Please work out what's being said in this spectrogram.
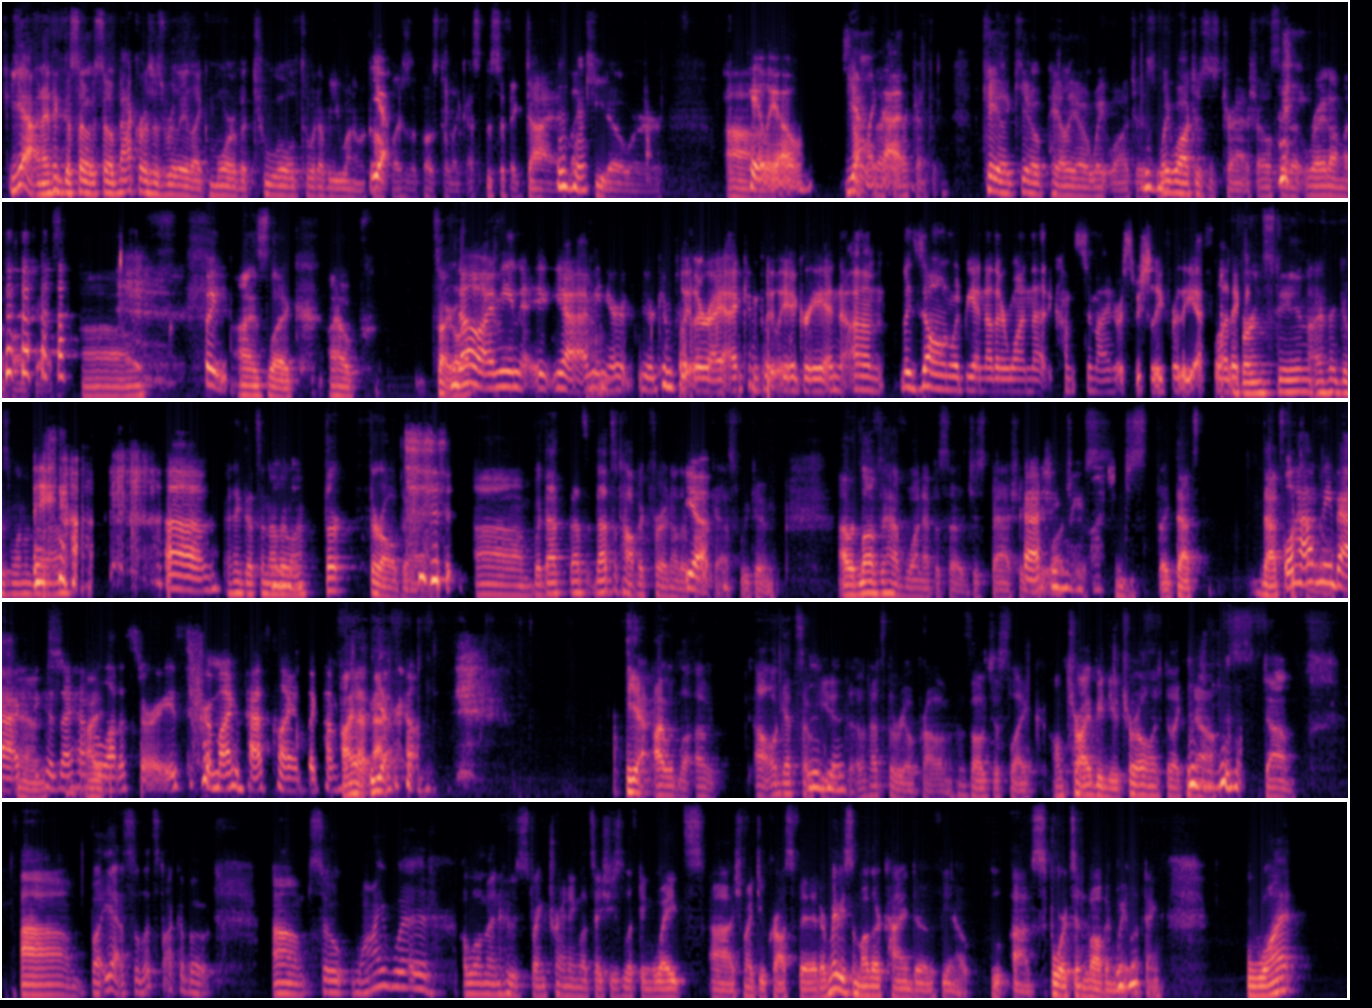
Yeah, and I think the, so. So macros is really like more of a tool to whatever you want to accomplish, yeah. as opposed to like a specific diet, mm-hmm. like keto or um, paleo, yeah, like that. that. kind of thing. Keto, keto, paleo, Weight Watchers. Mm-hmm. Weight Watchers is trash. I'll say that right on my podcast. Um, but I was like, I hope Sorry. No, ahead. I mean, yeah, I mean, you're you're completely right. I completely agree. And um, the zone would be another one that comes to mind, especially for the athletic. Bernstein, I think, is one of them. yeah. um, I think that's another mm-hmm. one. They're they're all bad. um, but that that's that's a topic for another yeah. podcast. We can. I would love to have one episode just bashing, bashing and just like that's that's. Well, have me back and because I have I, a lot of stories from my past clients that come from I, that background. Yeah. Yeah, I would love. I'll get so heated mm-hmm. though. That's the real problem. So I'll just like I'll try to be neutral and just be like, no, it's dumb. Um, but yeah, so let's talk about. Um, so why would a woman who's strength training, let's say she's lifting weights, uh, she might do CrossFit or maybe some other kind of you know uh, sports involving mm-hmm. weightlifting. What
